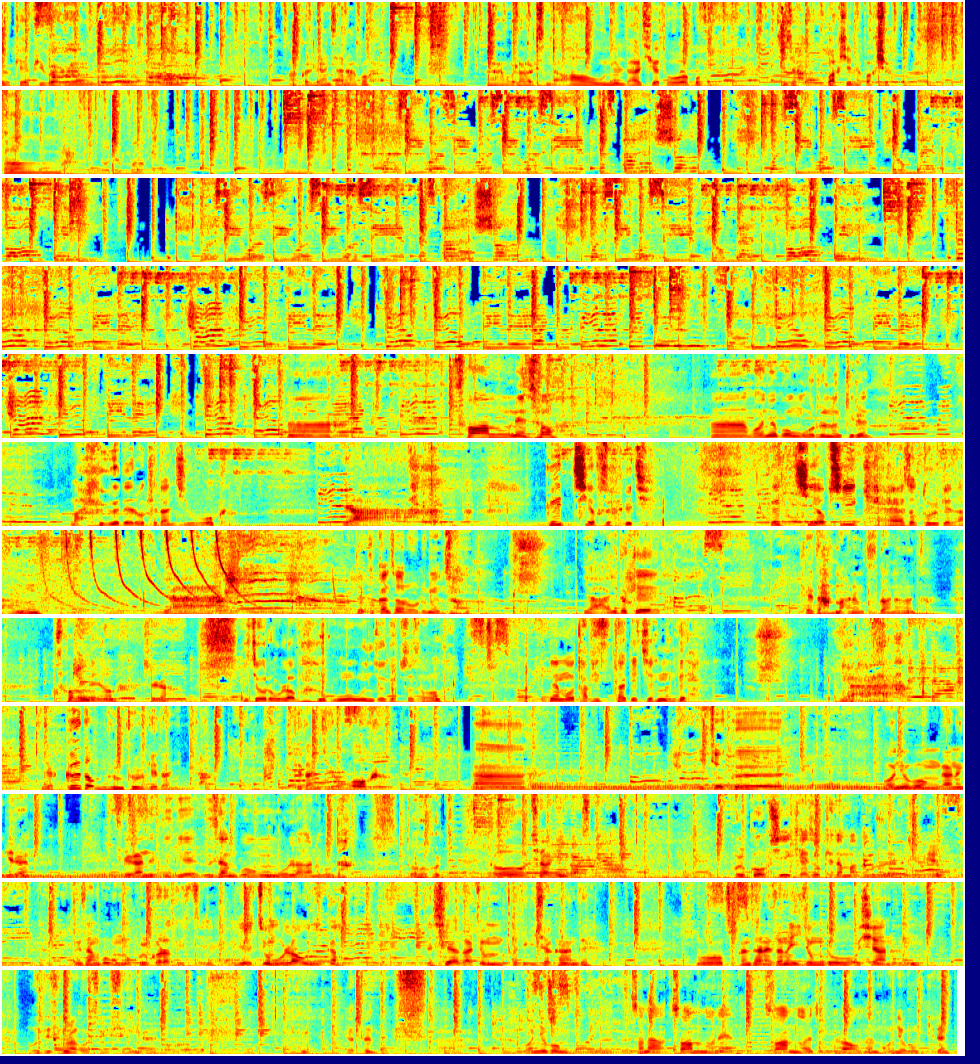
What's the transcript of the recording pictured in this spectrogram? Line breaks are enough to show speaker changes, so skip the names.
이렇게 뷰가 보이는 장소에서 막걸리 한잔하고 아, 올라가겠습니다. 아, 오늘 날씨가 더워갖고 진짜 빡시네, 빡셔. 아, 서안문에서 아, 원여봉 오르는 길은. 말 그대로 계단 지옥. 야 끝이 없어요, 끝이. 끝이 없이 계속 돌계단. 야 네, 북한산을 오르면서 야 이렇게. 계단 많은 구간은 처음이네요. 제가 이쪽으로 올라온 적이 없어서 그냥 뭐 다 비슷하겠지 했는데 이야. 진짜 끝없는 돌계단입니다. 계단 지옥. 아 이쪽 그 원효봉 가는 길은 제가 느끼기에 의상봉 올라가는 것보다 더, 더 최악인 것 같습니다. 볼 거 없이 계속 계단만 오르는 길. 의상봉은 뭐 볼 거라도 있지. 이제 좀 올라오니까 시야가 좀 터지기 시작하는데 뭐 북한산에서는 이 정도 시야는 어디서나 볼 수 있으니까요. 여튼 아, 어, 원효봉 어, 그 서나, 서안문에 서안문에서 올라오는 원효봉 길은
